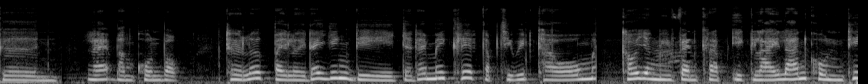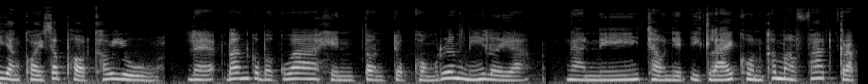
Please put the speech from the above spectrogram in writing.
เกิน และบางคนบอกเธอเลิกไปเลยได้ยิ่งดี จะได้ไม่เครียดกับชีวิตเขา เขายังมีแฟนคลับอีกหลายล้านคนที่ยังคอยซัพพอร์ตเขาอยู่ และบ้างก็บอกว่าเห็นตอนจบของเรื่องนี้เลยอะงานนี้ชาวเน็ตอีกหลายคนเข้ามาฟาดกลับ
